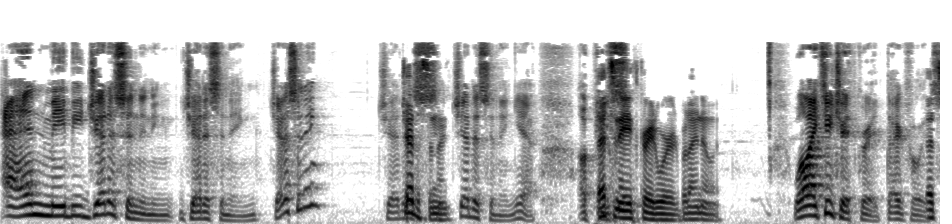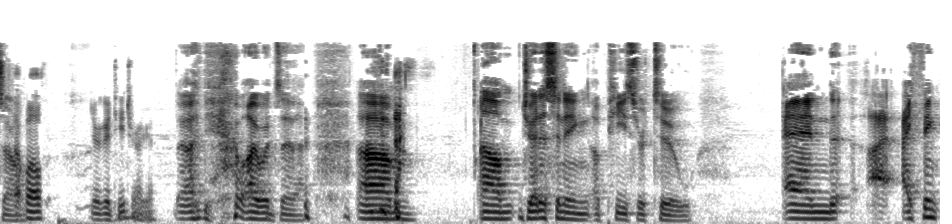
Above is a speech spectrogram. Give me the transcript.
and maybe jettisoning, jettisoning, jettisoning. Jettis- Jettisoning. jettisoning, yeah. That's an eighth grade word, but I know it. well, I teach eighth grade, thankfully. That's so well, you're a good teacher, I guess. uh, well, I would say that. Um, um, jettisoning a piece or two, and I, I think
